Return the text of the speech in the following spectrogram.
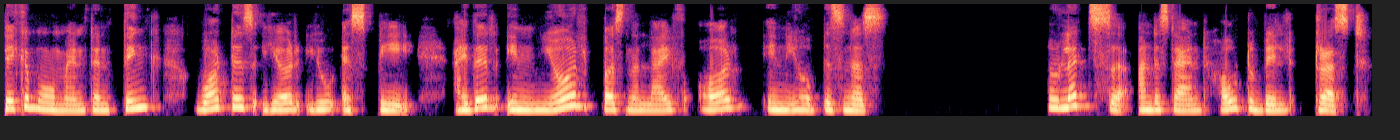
take a moment and think what is your USP, either in your personal life or in your business. Now let's uh, understand how to build trust.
